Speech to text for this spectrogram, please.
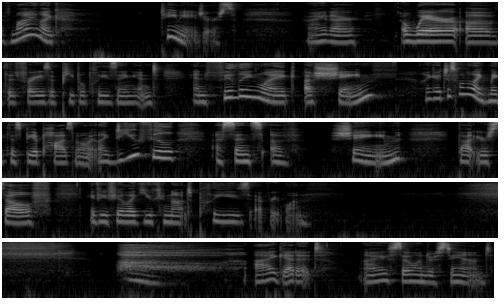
if my like teenagers, right, are aware of the phrase of people pleasing and and feeling like a shame like i just want to like make this be a pause moment like do you feel a sense of shame about yourself if you feel like you cannot please everyone. I get it. I so understand.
